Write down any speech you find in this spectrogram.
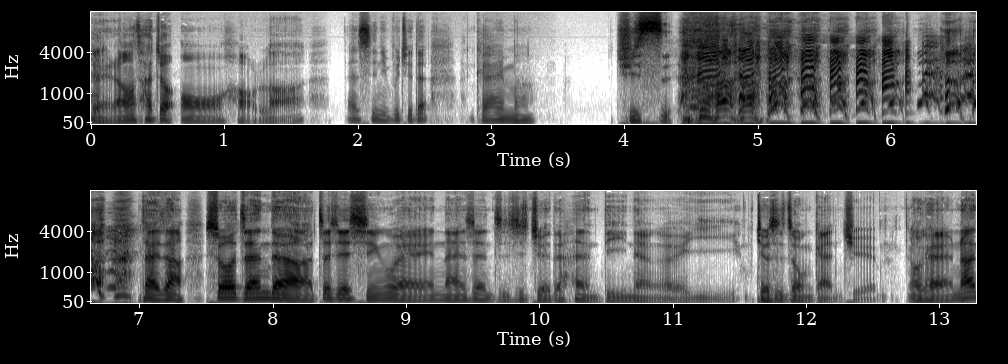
对，然后他就哦，好啦，但是你不觉得很可爱吗？去死！再这样说，真的，这些行为男生只是觉得很低能而已，就是这种感觉。OK，那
